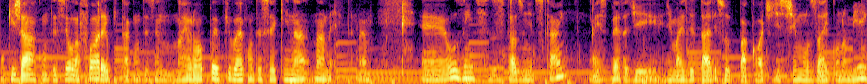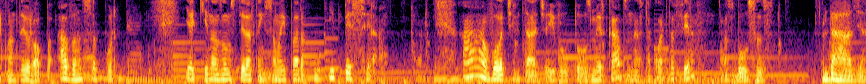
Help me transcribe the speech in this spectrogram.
o que já aconteceu lá fora, o que está acontecendo na Europa e o que vai acontecer aqui na, na América, né? É, os índices dos Estados Unidos caem à espera de, de mais detalhes sobre o pacote de estímulos à economia, enquanto a Europa avança por. E aqui nós vamos ter atenção aí para o IPCA. A volatilidade aí voltou aos mercados nesta quarta-feira. As bolsas da Ásia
